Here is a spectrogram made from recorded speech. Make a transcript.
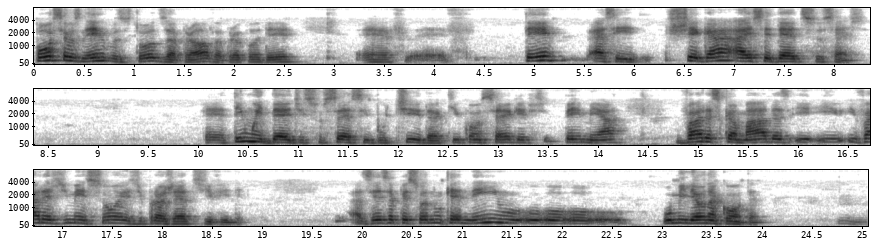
pôr seus nervos todos à prova para poder é, é, ter, assim, chegar a essa ideia de sucesso. É, tem uma ideia de sucesso embutida que consegue permear várias camadas e, e, e, várias dimensões de projetos de vida. Às vezes a pessoa não quer nem o, o, o, o milhão na conta, uhum.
